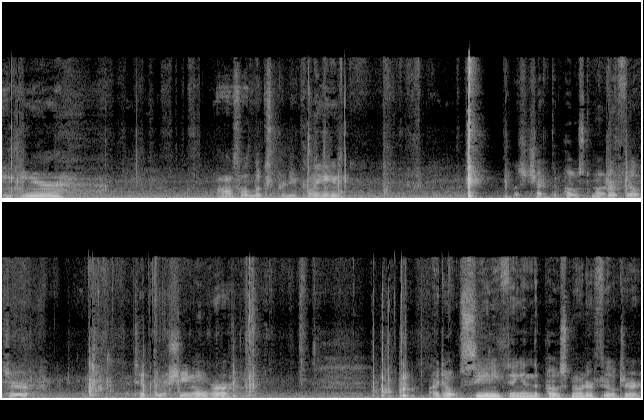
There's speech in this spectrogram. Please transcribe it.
in here also looks pretty clean. Let's check the post motor filter. I tip the machine over. I don't see anything in the post motor filter.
